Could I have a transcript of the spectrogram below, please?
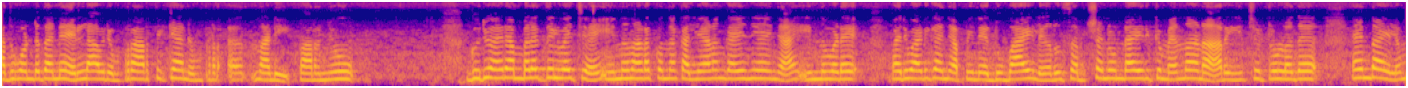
അതുകൊണ്ട് തന്നെ എല്ലാവരും പ്രാർത്ഥിക്കാനും നടി പറഞ്ഞു. ഗുരുവായൂർ അമ്പലത്തിൽ വെച്ച് ഇന്ന് നടക്കുന്ന കല്യാണം കഴിഞ്ഞ് കഴിഞ്ഞാൽ ഇന്നിവിടെ പരിപാടി കഴിഞ്ഞാൽ പിന്നെ ദുബായിൽ റിസപ്ഷൻ ഉണ്ടായിരിക്കുമെന്നാണ് അറിയിച്ചിട്ടുള്ളത്. എന്തായാലും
